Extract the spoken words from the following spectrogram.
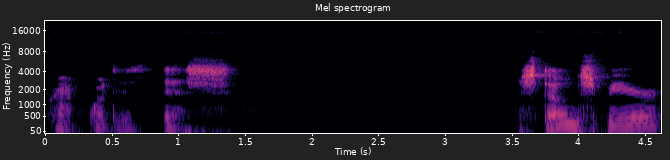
Crap, what is this? A stone spear?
